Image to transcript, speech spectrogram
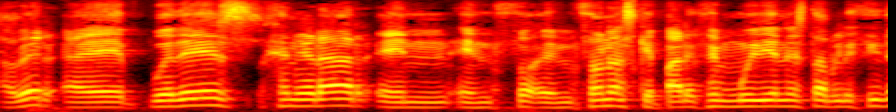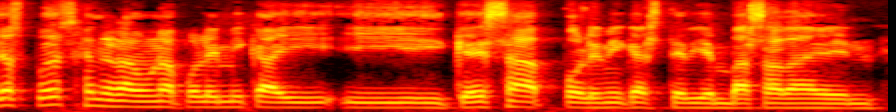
a ver, eh, puedes generar en, en zo- en zonas que parecen muy bien establecidas, puedes generar una polémica y, y que esa polémica esté bien basada en,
